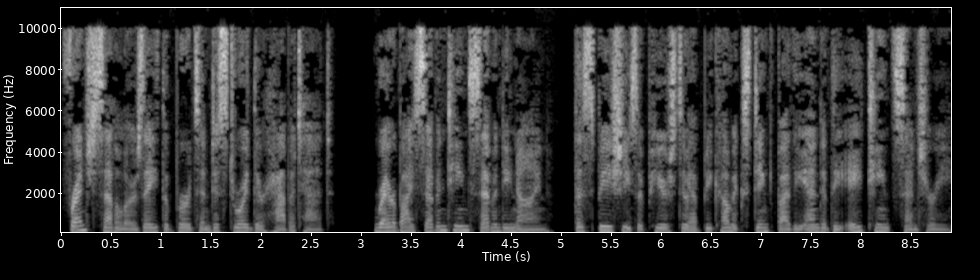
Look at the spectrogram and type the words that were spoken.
French settlers ate the birds and destroyed their habitat. Rare by 1779, the species appears to have become extinct by the end of the 18th century.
